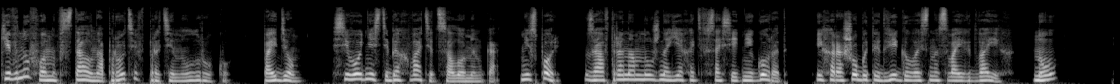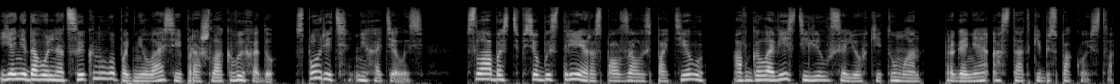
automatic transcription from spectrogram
Кивнув, он встал напротив, протянул руку. «Пойдем. Сегодня с тебя хватит, Соломенко. Не спорь. Завтра нам нужно ехать в соседний город, и хорошо бы ты двигалась на своих двоих. Ну, я недовольно цыкнула, поднялась и прошла к выходу. Спорить не хотелось. Слабость все быстрее расползалась по телу, а в голове стелился легкий туман, прогоняя остатки беспокойства.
